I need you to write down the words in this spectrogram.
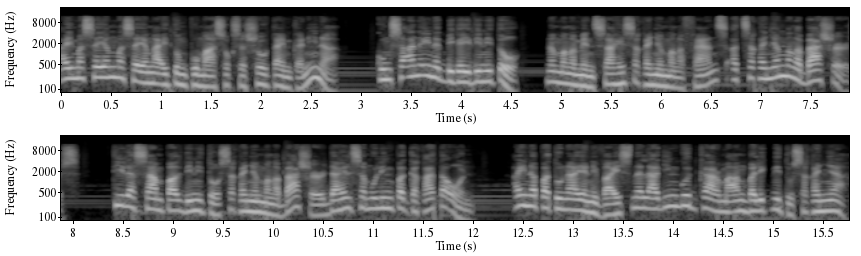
ay masayang masaya nga itong pumasok sa Showtime kanina, kung saan ay nagbigay din ito, ng mga mensahe sa kanyang mga fans at sa kanyang mga bashers. Tila sampal din ito sa kanyang mga basher dahil sa muling pagkakataon, ay napatunayan ni Vice na laging good karma ang balik nito sa kanya.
